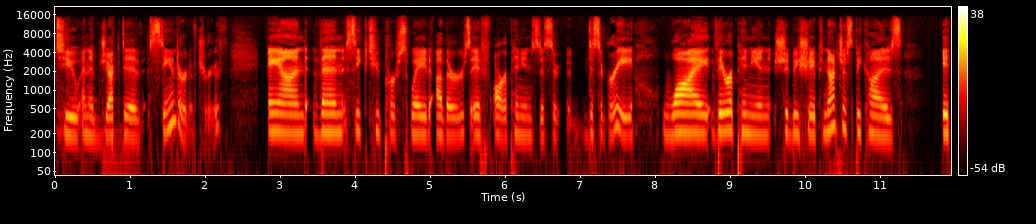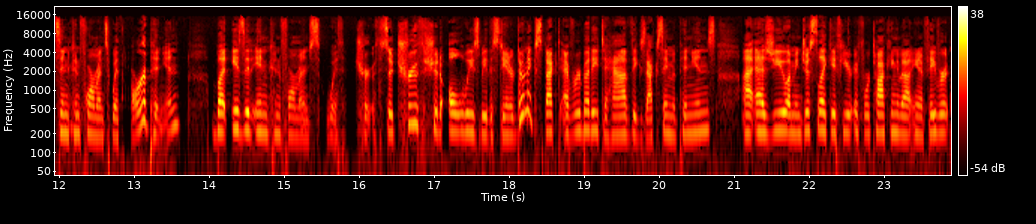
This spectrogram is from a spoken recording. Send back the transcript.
to an objective standard of truth? and then seek to persuade others, if our opinions dis- disagree, why their opinion should be shaped not just because it's in conformance with our opinion, but is it in conformance with truth? So, truth should always be the standard. Don't expect everybody to have the exact same opinions uh, as you. I mean, just like if you're if we're talking about you know favorite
